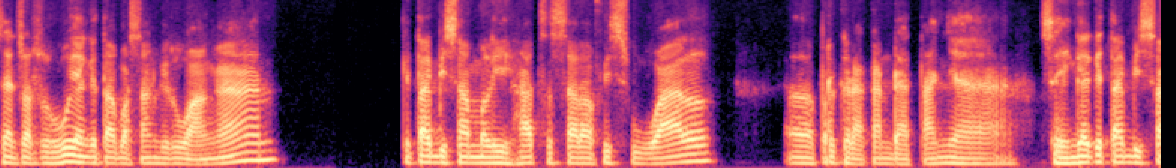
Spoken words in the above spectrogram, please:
sensor suhu yang kita pasang di ruangan, kita bisa melihat secara visual eh, pergerakan datanya, sehingga kita bisa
